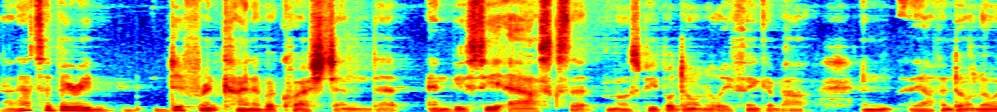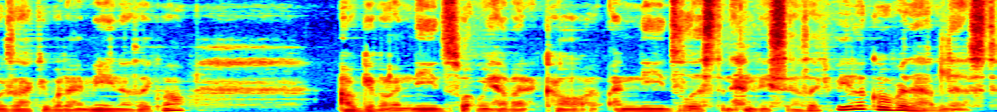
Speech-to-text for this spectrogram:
Now, that's a very different kind of a question that NVC asks that most people don't really think about. And they often don't know exactly what I mean. I was like, well, I'll give them a needs, what we have a call a needs list in NVC. I was like, if you look over that list,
